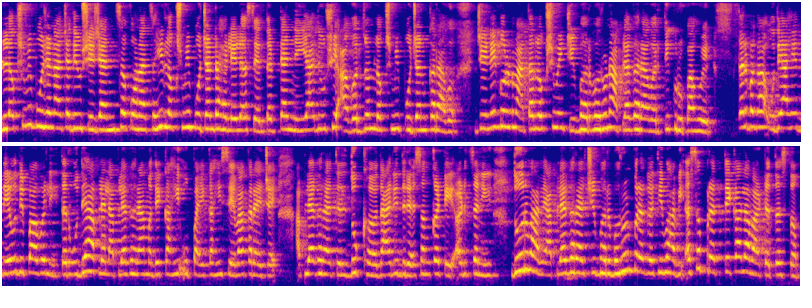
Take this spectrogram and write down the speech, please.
लक्ष्मीपूजनाच्या दिवशी ज्यांचं कोणाचंही लक्ष्मीपूजन राहिलेलं असेल तर त्यांनी या दिवशी आवर्जून लक्ष्मीपूजन करावं. जेणेकरून माता लक्ष्मीची भरभरून आपल्या घरावरती कृपा होईल. तर बघा उद्या आहे देव दीपावली. तर उद्या आपल्याला आपल्या घरामध्ये काही उपाय काही सेवा करायचे आहे. आपल्या घरातील दुःख दारिद्र्य संकटे अडचणी दूर व्हावे. आपल्या घराची भरभरून प्रगती व्हावी असं प्रत्येकाला वाटत असतं.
